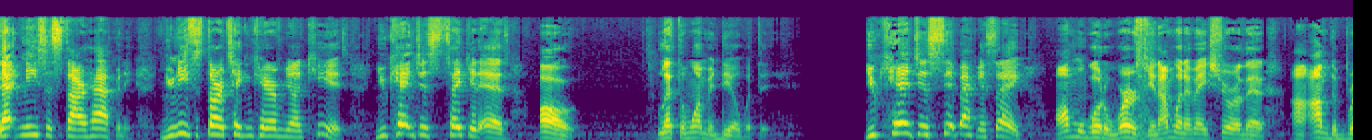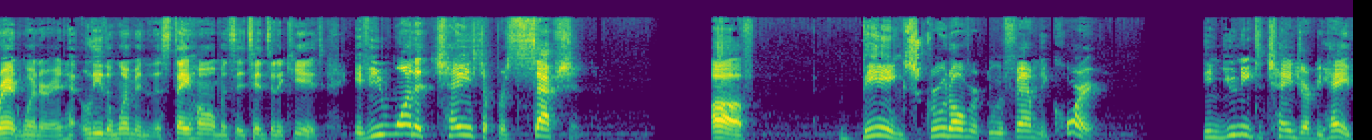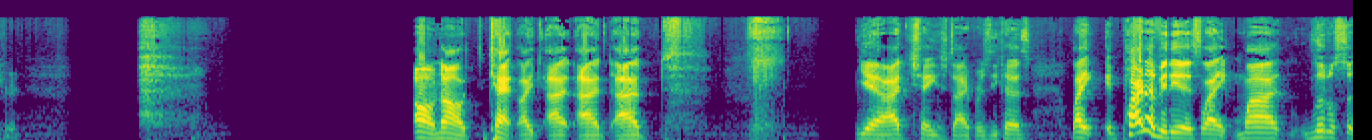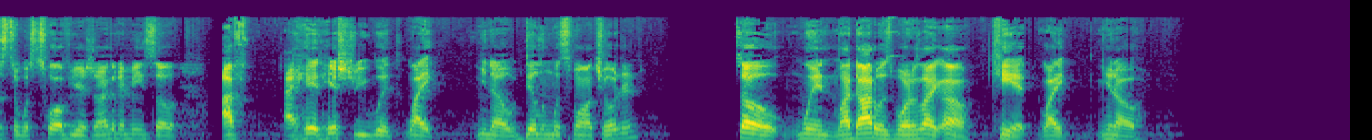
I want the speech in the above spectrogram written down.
that needs to start happening you need to start taking care of young kids you can't just take it as oh let the woman deal with it you can't just sit back and say I'm gonna go to work and I'm gonna make sure that I'm the breadwinner and leave the women to stay home and tend to the kids. If you want to change the perception of being screwed over through family court, then you need to change your behavior. Oh no, cat! Like I, I, I, yeah, I changed diapers because like part of it is like my little sister was 12 years younger than me so i've i had history with like you know dealing with small children so when my daughter was born it was like oh kid like you know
